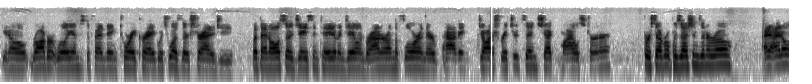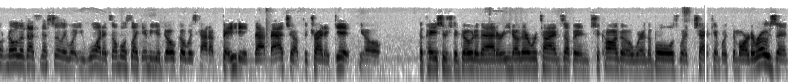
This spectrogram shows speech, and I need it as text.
you know, Robert Williams defending Torrey Craig, which was their strategy, but then also Jayson Tatum and Jaylen Brown are on the floor and they're having Josh Richardson check Miles Turner for several possessions in a row? I, I don't know that that's necessarily what you want. It's almost like Ime Udoka was kind of baiting that matchup to try to get, you know, the Pacers to go to that. Or, you know, there were times up in Chicago where the Bulls would check him with DeMar DeRozan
